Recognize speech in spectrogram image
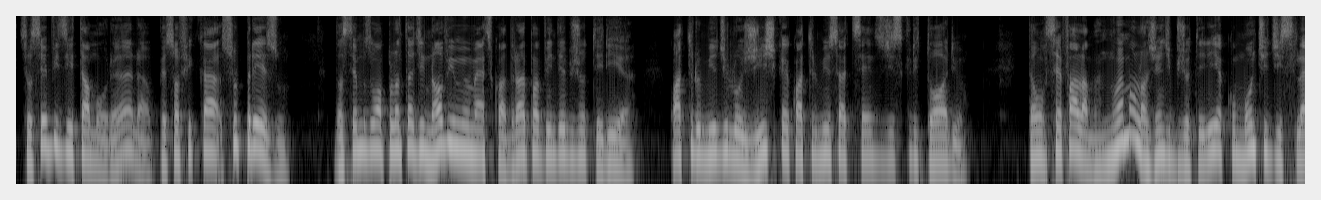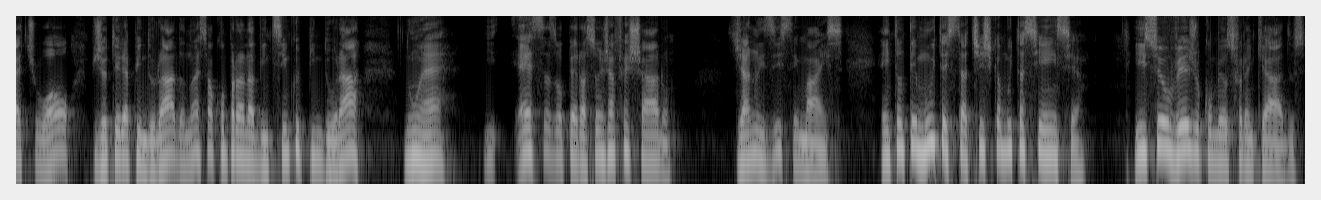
Se você visitar a Morana, o pessoal fica surpreso. Nós temos uma planta de 9 mil metros quadrados para vender bijuteria. 4 mil de logística e 4.700 de escritório. Então você fala, "Mas não é uma lojinha de bijuteria com um monte de slat wall, bijuteria pendurada, não é só comprar na 25 e pendurar? Não é. E essas operações já fecharam, já não existem mais. Então tem muita estatística, muita ciência. Isso eu vejo com meus franqueados.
